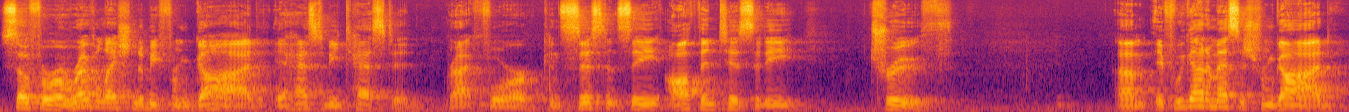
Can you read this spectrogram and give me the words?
so, for a revelation to be from God, it has to be tested, right? For consistency, authenticity, truth. Um, if we got a message from God,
